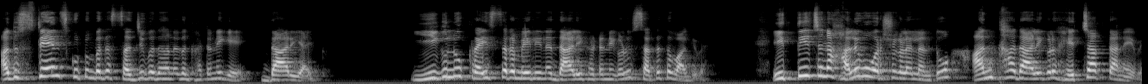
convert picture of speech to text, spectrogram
ಅದು ಸ್ಟೇನ್ಸ್ ಕುಟುಂಬದ ಸಜೀವ ದಹನದ ಘಟನೆಗೆ ದಾರಿಯಾಯಿತು. ಈಗಲೂ ಕ್ರೈಸ್ತರ ಮೇಲಿನ ದಾಳಿ ಘಟನೆಗಳು ಸತತವಾಗಿವೆ. ಇತ್ತೀಚಿನ ಹಲವು ವರ್ಷಗಳಲ್ಲಂತೂ ಅಂಥ ದಾಳಿಗಳು ಹೆಚ್ಚಾಗ್ತಾನೇ ಇವೆ.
